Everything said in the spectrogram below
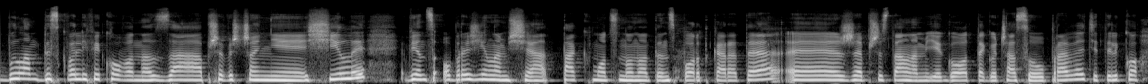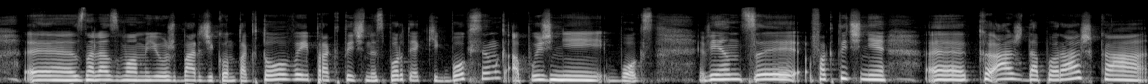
byłam dyskwalifikowana za przewyższenie siły, więc obraziłam się tak mocno na ten sport karate, że przestałam jego od tego czasu uprawiać i tylko znalazłam już bardziej kontaktowy i praktyczny sport jak kickboxing, a później boks. Więc faktycznie każda porażka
